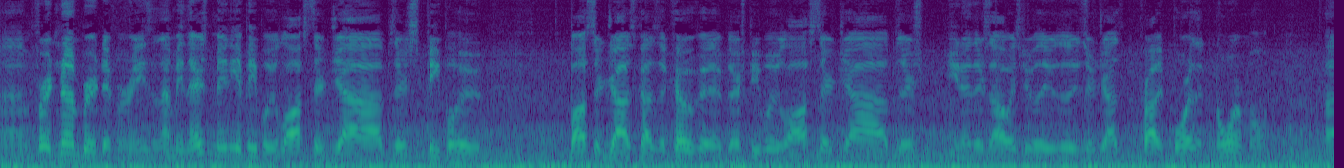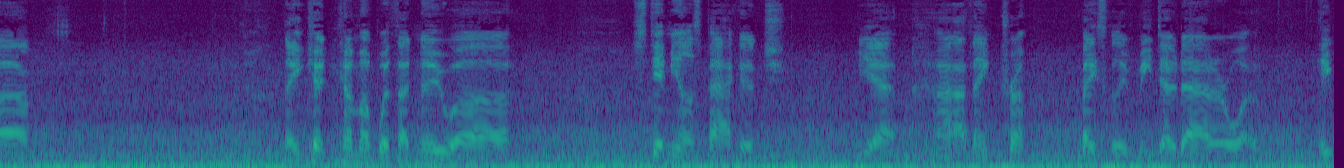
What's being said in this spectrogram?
um, for a number of different reasons. I mean, there's many people who lost their jobs. There's people who lost their jobs because of COVID. There's people who lost their jobs. There's you know, there's always people who lose their jobs, but probably more than normal. Um, they couldn't come up with a new uh, stimulus package yet. I, I think Trump basically vetoed that, or what? He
